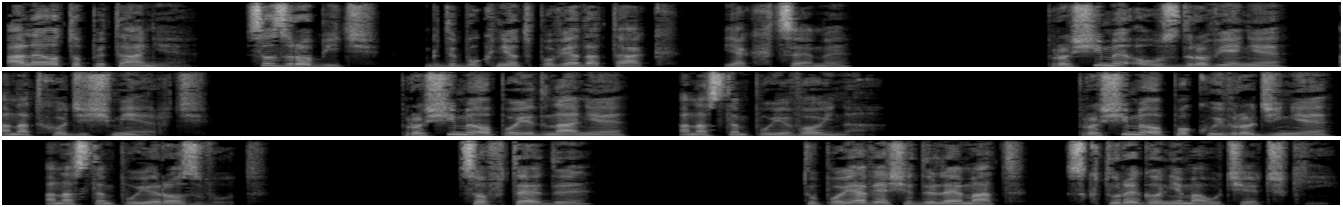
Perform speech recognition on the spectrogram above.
Ale oto pytanie, co zrobić, gdy Bóg nie odpowiada tak, jak chcemy? Prosimy o uzdrowienie, a nadchodzi śmierć. Prosimy o pojednanie, a następuje wojna. Prosimy o pokój w rodzinie, a następuje rozwód. Co wtedy? Tu pojawia się dylemat, z którego nie ma ucieczki.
